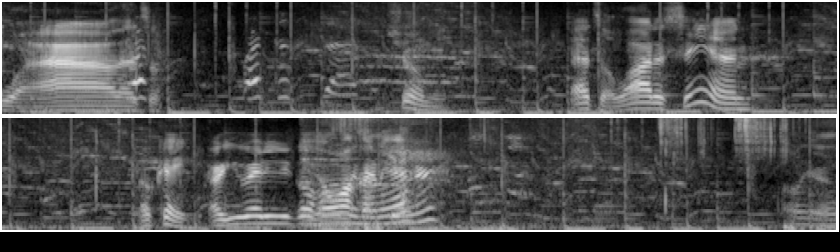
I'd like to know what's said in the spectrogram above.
Wow, that's a. What is that? Show me. That's a lot of sand. Okay, are you ready to go You home and walk have on dinner? Oh, you're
